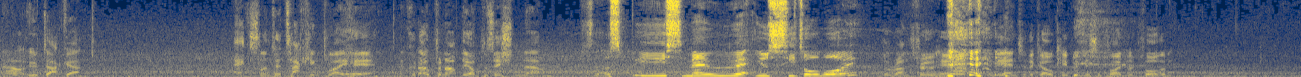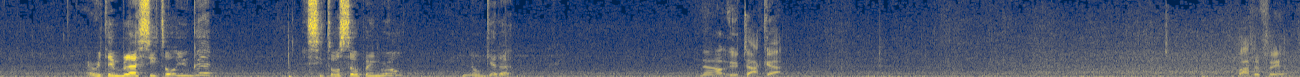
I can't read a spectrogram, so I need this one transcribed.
Now Utaka. Excellent attacking play here. They could open up the opposition now. Suspicious, man, wet you Cito boy. The run through here in the end to the goalkeeper, disappointment for them. Everything blessed, Cito, you good? Cito still playing ground? No, get up. Now Utaka. Butterfield.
